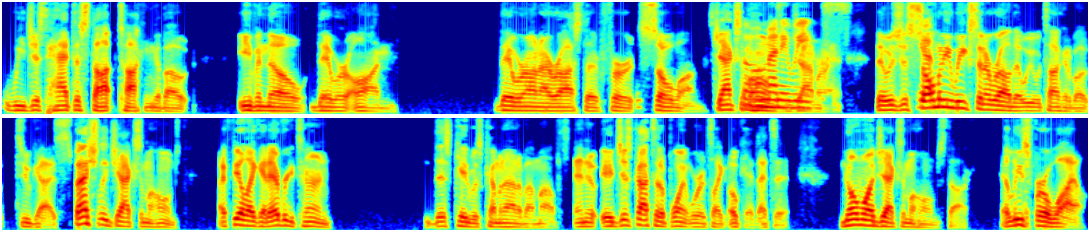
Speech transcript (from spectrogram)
we just had to stop talking about even though they were on they were on our roster for so long Jackson So Mahomes many and John weeks. Moran. there was just so Yep. many weeks in a row that we were talking about two guys especially Jackson Mahomes I feel like at every turn this kid was coming out of our mouths. And it, it just got to the point where it's like, okay, that's it. No more Jackson Mahomes talk, at least for a while.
